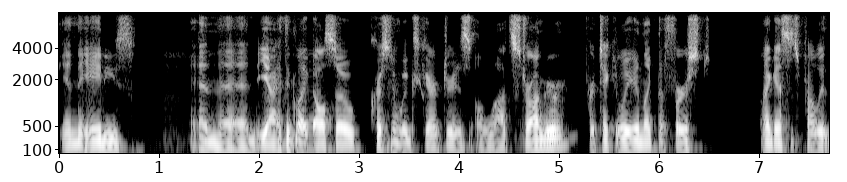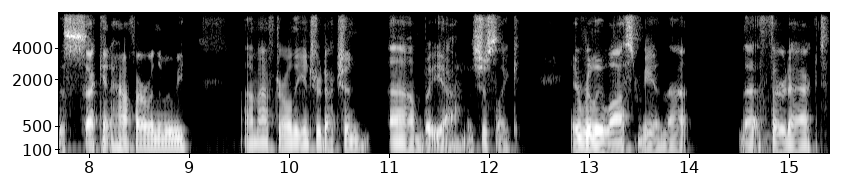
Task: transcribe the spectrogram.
in the 80s. And then, yeah, I think like also Kristen Wiig's character is a lot stronger, particularly in like the first, I guess it's probably the second half hour in the movie um, after all the introduction. Um, but yeah, it's just like it really lost me in that that third act.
